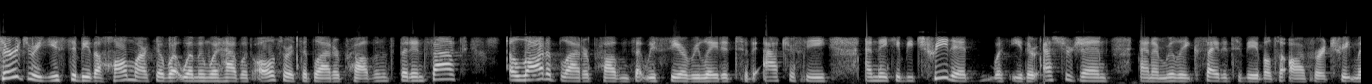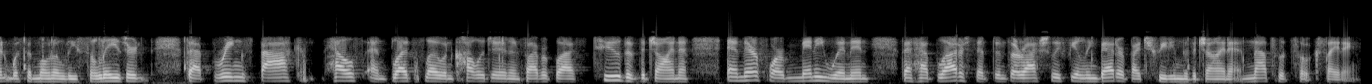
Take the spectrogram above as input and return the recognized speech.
Surgery used to be the hallmark of what women would have with all sorts of bladder problems, but in fact, a lot of bladder problems that we see are related to the atrophy and they can be treated with either estrogen and I'm really excited to be able to offer a treatment with a Mona Lisa laser that brings back health and blood flow and collagen and fibroblasts to the vagina and therefore many women that have bladder symptoms are actually feeling better by treating the vagina and that's what's so exciting.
